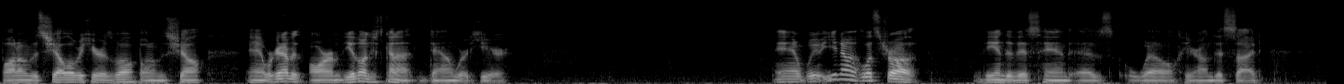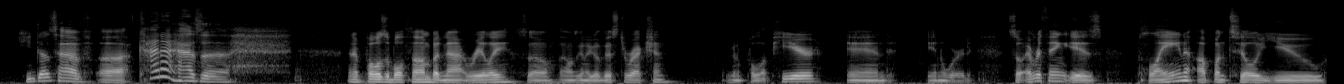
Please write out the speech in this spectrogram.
bottom of his shell over here as well, bottom of his shell, and we're gonna have his arm. The other one just kind of downward here. And we, you know, let's draw the end of this hand as well here on this side. He does have, uh, kind of has a an opposable thumb, but not really. So that one's going to go this direction. We're going to pull up here and inward. So everything is plain up until you,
